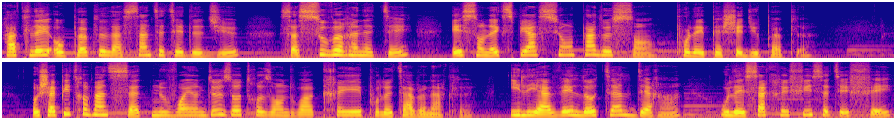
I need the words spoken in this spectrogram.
rappelaient au peuple la sainteté de Dieu, sa souveraineté et son expiation par le sang pour les péchés du peuple. Au chapitre 27, nous voyons deux autres endroits créés pour le tabernacle. Il y avait l'autel d'airain où les sacrifices étaient faits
